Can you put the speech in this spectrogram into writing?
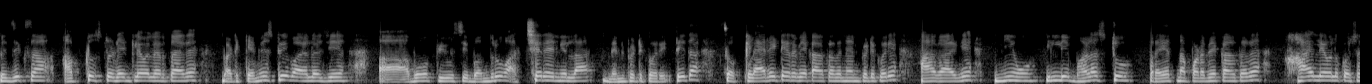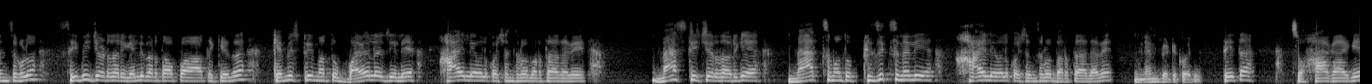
physics up to student level ಇರ್ತಾ ಇದೆ but chemistry biology above P U C ಬಂದರೂ ಅಚ್ಚರಿ ಏನಿಲ್ಲ ನೆನ್ಪಿಟ್ಕೋರಿ ಆಯ್ತಾ ಸೊ ಕ್ಲಾರಿಟಿ ಇರಬೇಕಾಗ್ತದೆ ನೆನ್ಪಿಟ್ಕೋರಿ ಹಾಗಾಗಿ ನೀವು ಇಲ್ಲಿ ಬಹಳಷ್ಟು ಪ್ರಯತ್ನ ಪಡಬೇಕಾಗ್ತದೆ. ಹೈ ಲೆವೆಲ್ ಕ್ವಶನ್ಸ್ಗಳು ಸಿ ಬಿ ಜಡ್ದವ್ರಿಗೆ ಎಲ್ಲಿ ಬರ್ತಾವಪ್ಪ ಅಂತ ಕೇಳಿದ್ರೆ ಕೆಮಿಸ್ಟ್ರಿ ಮತ್ತು ಬಯಾಲಜಿಲಿ ಹೈ ಲೆವೆಲ್ ಕ್ವಶನ್ಸ್ಗಳು ಬರ್ತಾ ಇದಾವೆ. ಮ್ಯಾಥ್ಸ್ ಟೀಚರ್ ಅವರಿಗೆ ಮ್ಯಾಥ್ಸ್ ಮತ್ತು ಫಿಸಿಕ್ಸ್ನಲ್ಲಿ ಹೈ ಲೆವೆಲ್ ಕ್ವಶನ್ಸ್ಗಳು ಬರ್ತಾ ಇದಾವೆ. ನೆನ್ಪಿಟ್ಕೋರಿ ಆಯ್ತಾ ಸೊ ಹಾಗಾಗಿ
